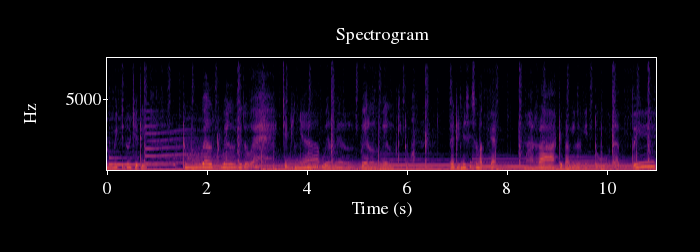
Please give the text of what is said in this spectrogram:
Dwi itu jadi duel duel gitu. Eh jadinya well well well well gitu. Tadinya sih sempat kayak marah dipanggil gitu tapi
